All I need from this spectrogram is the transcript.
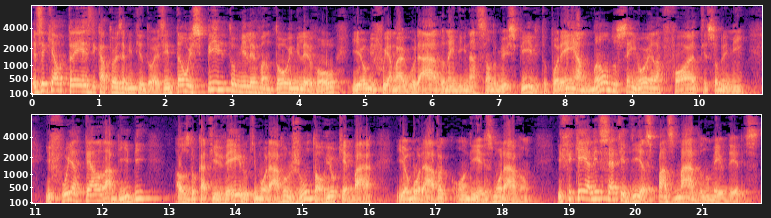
Ezequiel 3, de 14 a 22. Então o Espírito me levantou e me levou, e eu me fui amargurado na indignação do meu espírito, porém a mão do Senhor era forte sobre mim. E fui até Labibe, aos do cativeiro que moravam junto ao rio Quebar, e eu morava onde eles moravam. E fiquei ali sete dias, pasmado no meio deles.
